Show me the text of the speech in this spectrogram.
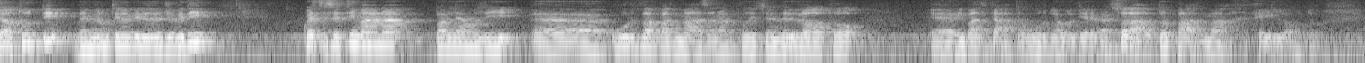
Ciao a tutti, benvenuti nel video del giovedì. Questa settimana parliamo di eh, Urdhva Padmasana, posizione del loto eh, ribaltata. Urdhva vuol dire verso l'alto, Padma è il loto.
